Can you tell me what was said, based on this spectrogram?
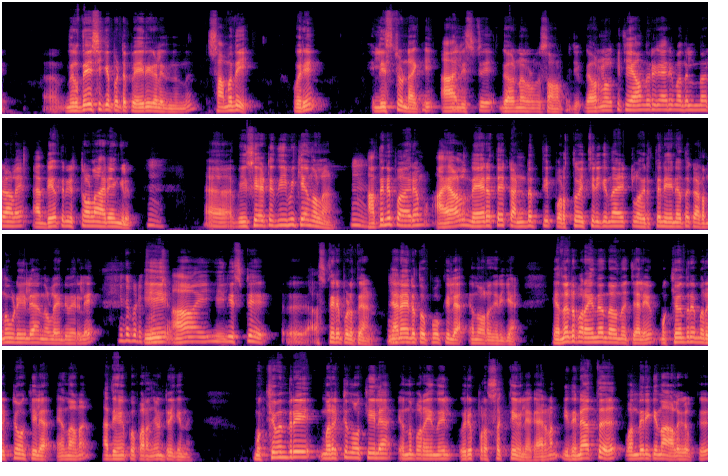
നിർദ്ദേശിക്കപ്പെട്ട പേരുകളിൽ നിന്ന് സമിതി ഒരു ലിസ്റ്റ് ഉണ്ടാക്കി ആ ലിസ്റ്റ് ഗവർണറിന് സമർപ്പിച്ചു. ഗവർണർക്ക് ചെയ്യാവുന്ന ഒരു കാര്യം അതിൽ നിന്ന് ഒരാളെ അദ്ദേഹത്തിന് ഇഷ്ടമുള്ള ആരെങ്കിലും. വി സി ആയിട്ട് നിയമിക്കുക എന്നുള്ളതാണ്. അതിന് പകരം അയാൾ നേരത്തെ കണ്ടെത്തി പുറത്തു വെച്ചിരിക്കുന്നതായിട്ടുള്ള ഒരുത്തനെ ഇതിനകത്ത് കടന്നുകൂടിയില്ല എന്നുള്ളതിന്റെ പേരിൽ ഈ ആ ഈ ലിസ്റ്റ് അസ്ഥിരപ്പെടുത്തുകയാണ്. ഞാൻ അതിന്റെ തൊപ്പോക്കില്ല എന്ന് പറഞ്ഞിരിക്കുകയാണ്. എന്നിട്ട് പറയുന്നത് എന്താണെന്ന് വെച്ചാൽ മുഖ്യമന്ത്രി മെറിറ്റ് നോക്കിയില്ല എന്നാണ് അദ്ദേഹം ഇപ്പോൾ പറഞ്ഞുകൊണ്ടിരിക്കുന്നത്. മുഖ്യമന്ത്രി മെറിറ്റ് നോക്കിയില്ല എന്ന് പറയുന്നതിൽ ഒരു പ്രസക്തിയുമില്ല. കാരണം ഇതിനകത്ത് വന്നിരിക്കുന്ന ആളുകൾക്ക്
